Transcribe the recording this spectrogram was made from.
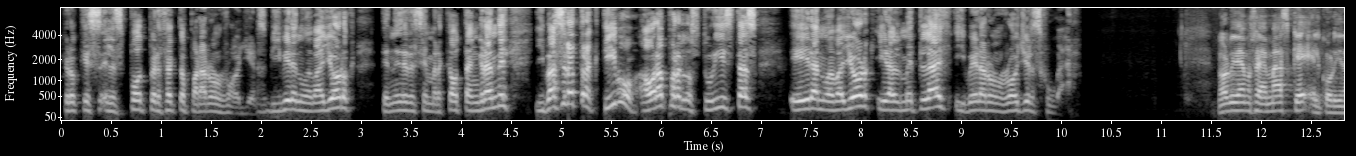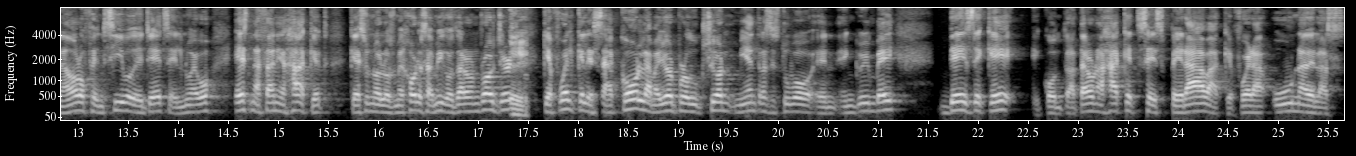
creo que es el spot perfecto para Aaron Rodgers. Vivir en Nueva York, tener ese mercado tan grande y va a ser atractivo ahora para los turistas ir a Nueva York, ir al MetLife y ver a Aaron Rodgers jugar. No olvidemos además que el coordinador ofensivo de Jets, el nuevo, es Nathaniel Hackett, que es uno de los mejores amigos de Aaron Rodgers, que fue el que le sacó la mayor producción mientras estuvo en, Green Bay. Desde que contrataron a Hackett, se esperaba que fuera una de las,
